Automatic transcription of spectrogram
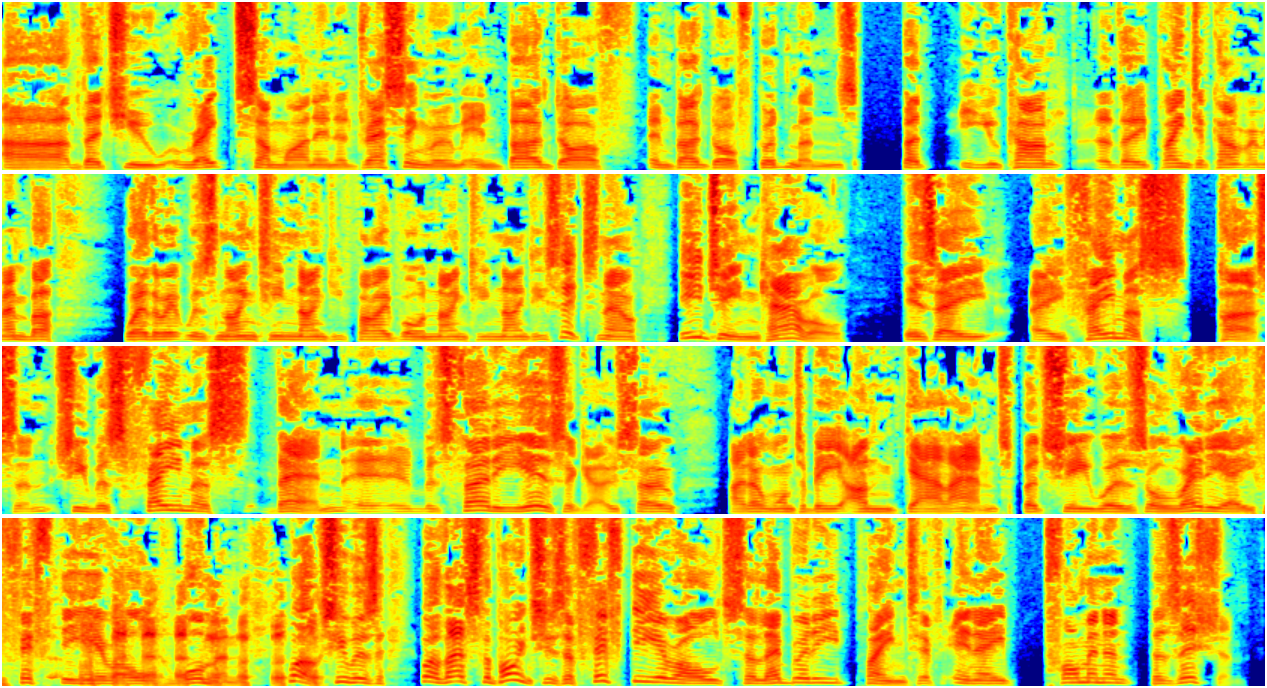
uh, that you raped someone in a dressing room in Bergdorf, in Bergdorf Goodman's, but you can't, uh, the plaintiff can't remember whether it was 1995 or 1996. Now, E. Jean Carroll is a, a famous person. She was famous then. It was 30 years ago. So I don't want to be ungallant, but she was already a 50 year old woman. Well, she was, well, that's the point. She's a 50 year old celebrity plaintiff in a prominent position.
